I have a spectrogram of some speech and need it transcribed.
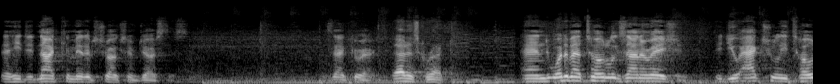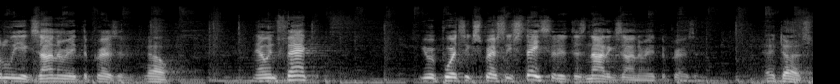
that he did not commit obstruction of justice. Is that correct? That is correct. And what about total exoneration? Did you actually totally exonerate the president? No. Now, in fact, your report expressly states that it does not exonerate the president. It does.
